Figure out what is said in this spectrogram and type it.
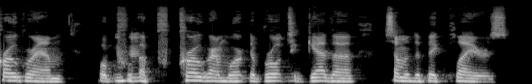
program or pr- mm-hmm. a pr- program work that brought together some of the big players,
